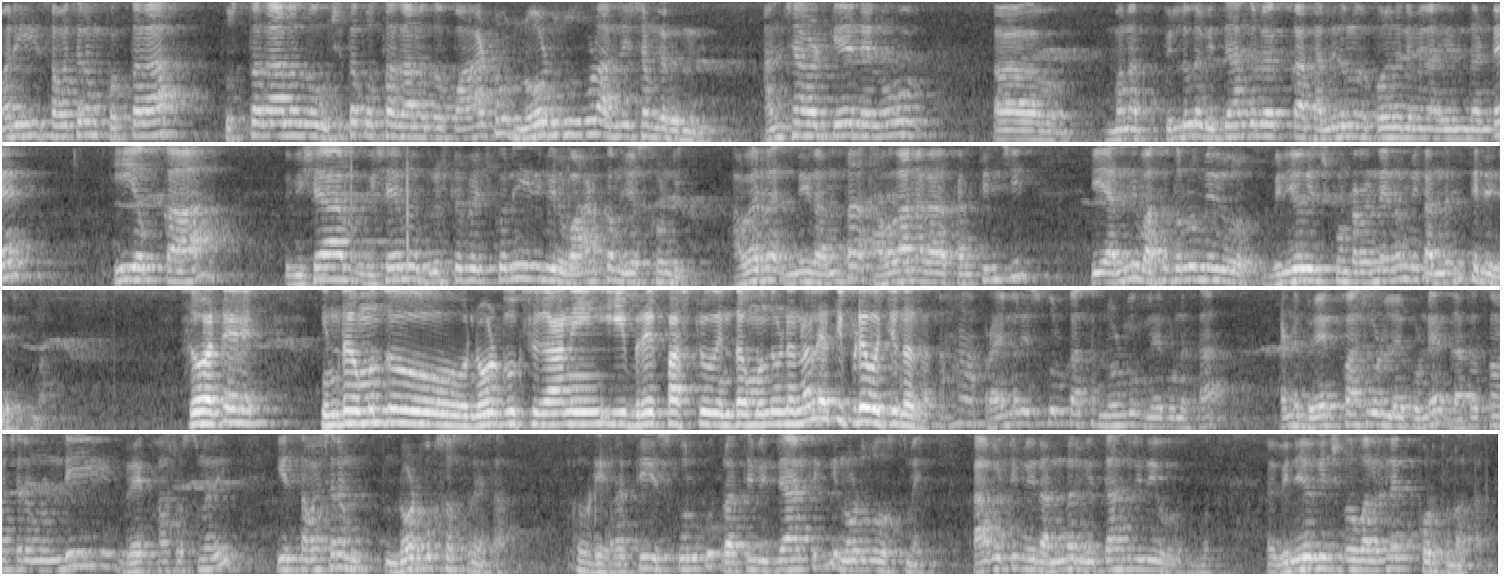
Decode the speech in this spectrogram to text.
మరి ఈ సంవత్సరం కొత్తగా పుస్తకాలతో ఉచిత పుస్తకాలతో పాటు నోట్బుక్ కూడా అందించడం జరిగింది. అంచేవాటికే నేను మన పిల్లల విద్యార్థుల యొక్క తల్లిదండ్రుల కోరిన ఏంటంటే ఈ యొక్క విషయ విషయం దృష్టిలో పెట్టుకొని ఇది మీరు వాడకం చేసుకోండి. అవేర్నెస్ మీరంతా అవగాహన కల్పించి ఈ అన్ని వసతులు మీరు వినియోగించుకుంటారని నేను మీకు అందరికీ తెలియజేస్తున్నాను సో అంటే ఇంతకుముందు నోట్బుక్స్ కానీ ఈ బ్రేక్ఫాస్ట్ ఇంతకుముందు ఉండేనా? లేకపోతే ఇప్పుడే వచ్చిందా సార్? ప్రైమరీ స్కూల్కి అసలు నోట్బుక్ లేకుండా సార్. అంటే బ్రేక్ఫాస్ట్ కూడా లేకుండే గత సంవత్సరం నుండి బ్రేక్ఫాస్ట్ వస్తున్నది. ఈ సంవత్సరం నోట్బుక్స్ వస్తున్నాయి సార్. ఓకే. ప్రతి స్కూల్కు ప్రతి విద్యార్థికి నోట్బుక్ వస్తున్నాయి. కాబట్టి మీరు అందరు విద్యార్థులు ఇది వినియోగించుకోవాలని నేను కోరుతున్నా సార్.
